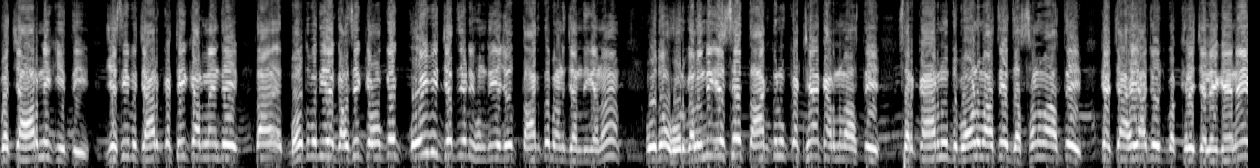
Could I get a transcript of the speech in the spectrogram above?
ਵਿਚਾਰ ਨਹੀਂ ਕੀਤੀ। ਜੇ ਅਸੀਂ ਵਿਚਾਰ ਇਕੱਠੇ ਕਰ ਲੈਂਦੇ ਤਾਂ ਬਹੁਤ ਵਧੀਆ ਗੱਲ ਸੀ ਕਿਉਂਕਿ ਕੋਈ ਵੀ ਜਿੱਤ ਜਿਹੜੀ ਹੁੰਦੀ ਹੈ ਜਦੋਂ ਤਾਕਤ ਬਣ ਜਾਂਦੀ ਹੈ ਨਾ ਉਦੋਂ ਹੋਰ ਗੱਲ ਹੁੰਦੀ। ਇਸੇ ਤਾਕਤ ਨੂੰ ਇਕੱਠਿਆਂ ਕਰਨ ਵਾਸਤੇ ਸਰਕਾਰ ਨੂੰ ਦਬਾਉਣ ਵਾਸਤੇ, ਦੱਸਣ ਵਾਸਤੇ ਕਿ ਚਾਹੇ ਅੱਜ ਉਹ ਵੱਖਰੇ ਚਲੇ ਗਏ ਨੇ,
